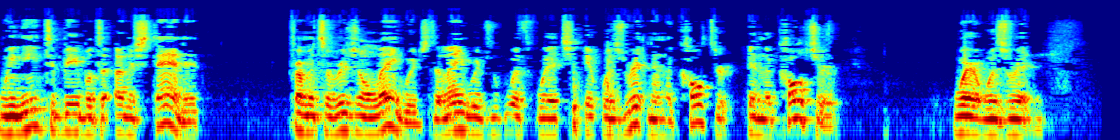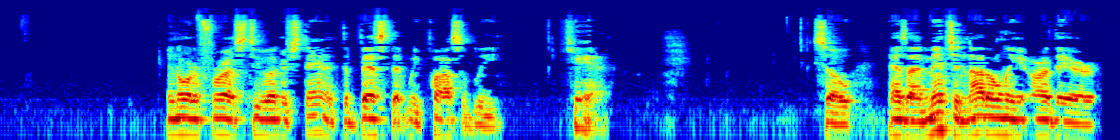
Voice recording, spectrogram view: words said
we need to be able to understand it from its original language, the language with which it was written in the culture, in the culture where it was written. in order for us to understand it the best that we possibly can. So, as I mentioned, not only are there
